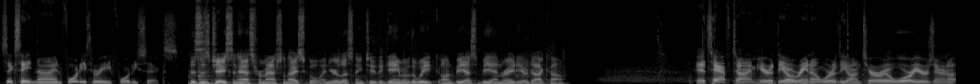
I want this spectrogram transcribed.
689 4346. This is Jason Hess from Ashland High School, and you're listening to the Game of the Week on VSBNradio.com. It's halftime here at the arena where the Ontario Warriors are in a,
